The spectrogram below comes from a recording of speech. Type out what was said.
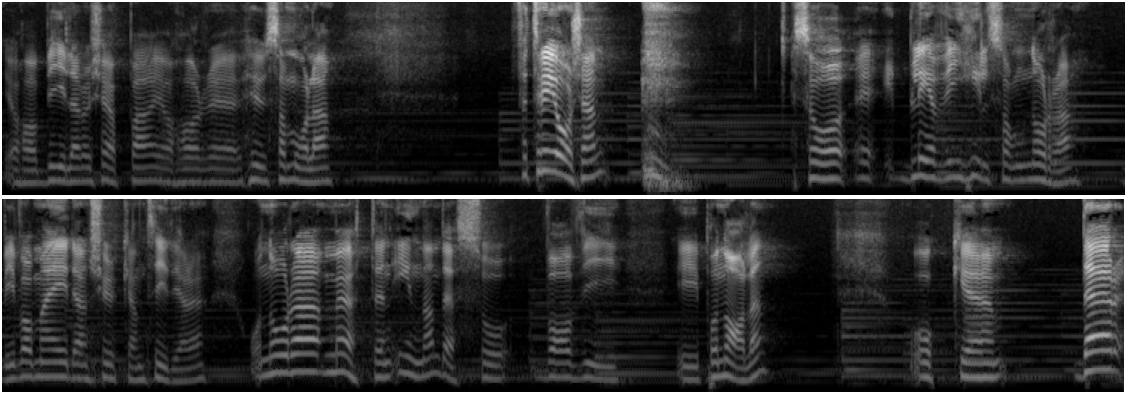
jag har bilar att köpa, jag har hus att måla. För tre år sedan så eh, blev vi Hillsong Norra. Vi var med i den kyrkan tidigare. Och några möten innan dess så var vi på Nalen. Och eh, där,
